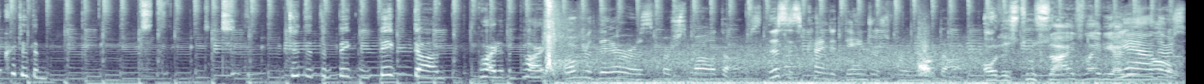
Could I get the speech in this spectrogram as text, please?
took her to the to, to the, the big big dog part of the park. Over there is for small dogs. This is kind of dangerous for a little dog. Oh, there's two sides, lady? I yeah, there's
